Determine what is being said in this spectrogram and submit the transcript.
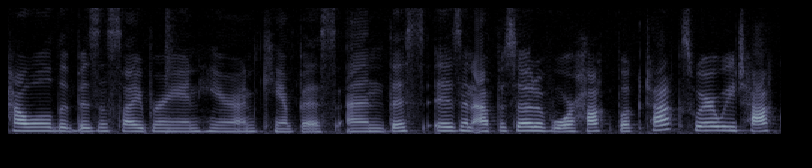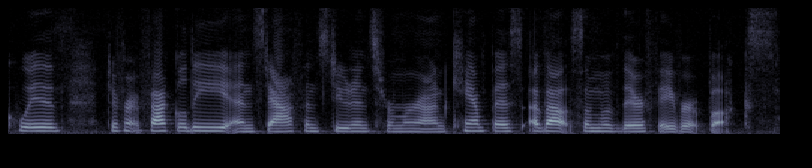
Howell, the business librarian here on campus, and this is an episode of Warhawk Book Talks where we talk with different faculty and staff and students from around campus about some of their favorite books.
